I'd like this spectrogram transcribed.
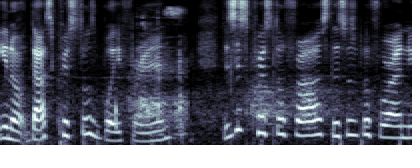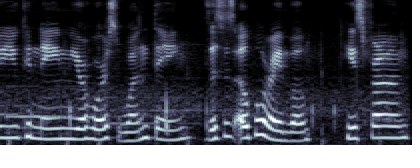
you know, that's Crystal's boyfriend. This is Crystal Frost. This was before I knew you could name your horse one thing. This is Opal Rainbow. He's from,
